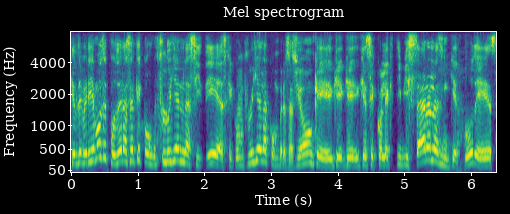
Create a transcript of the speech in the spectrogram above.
que deberíamos de poder hacer que confluyan las ideas, que confluya la conversación, que, que, que, se colectivizaran las inquietudes,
